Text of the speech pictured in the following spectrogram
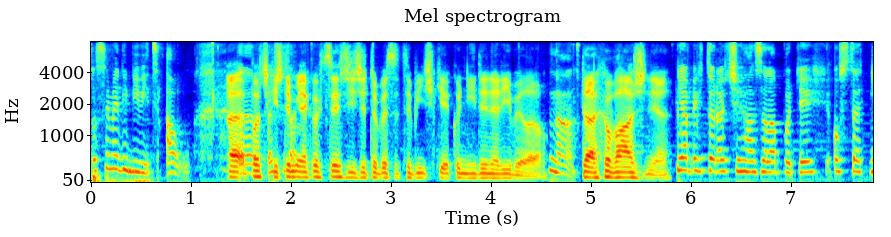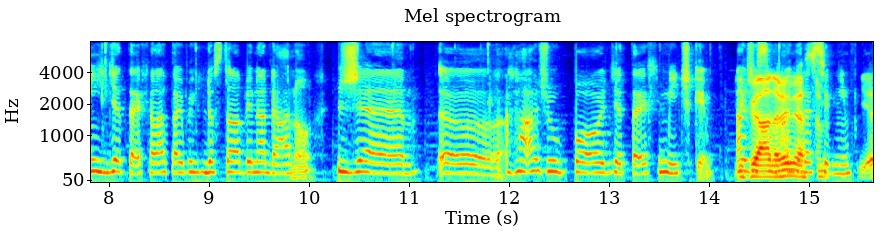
to se mi líbí víc, au. Uh, Eh, počkej, ty mi tak. jako chceš říct, že tobě se ty míčky jako nikdy nelíbily, jo? No. To je jako vážně. Já bych to radši házela po těch ostatních dětech, ale pak bych dostala vynadáno, že uh, hážu po dětech míčky. A Jako že já jsem nevím, já agresivní. jsem, já,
